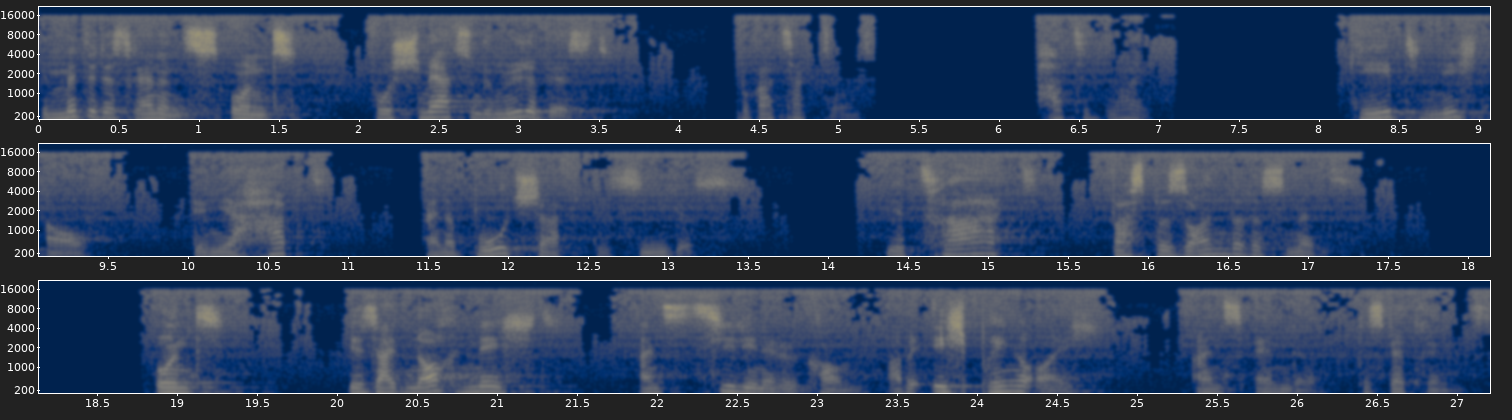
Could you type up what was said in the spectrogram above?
in Mitte des Rennens und vor Schmerz und du müde bist. Aber Gott sagt zu uns, haltet durch. Gebt nicht auf, denn ihr habt eine Botschaft des Sieges. Ihr tragt was Besonderes mit. Und ihr seid noch nicht ans Ziellinie gekommen, aber ich bringe euch ans Ende des Wettrennens.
